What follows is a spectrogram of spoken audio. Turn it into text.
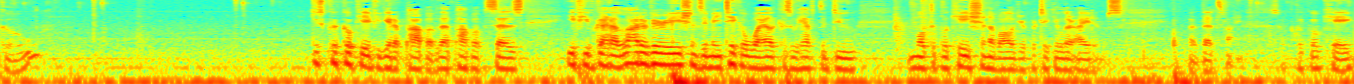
Go. Just click OK if you get a pop-up. That pop-up says if you've got a lot of variations, it may take a while because we have to do multiplication of all your particular items. But that's fine. So click OK.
